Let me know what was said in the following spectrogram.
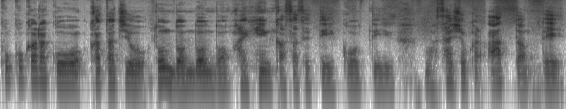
ここからこう形をどんどんどんどん変化させていこうっていうのが最初からあったので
